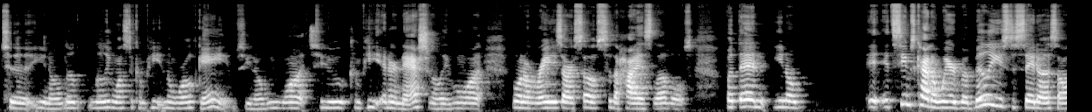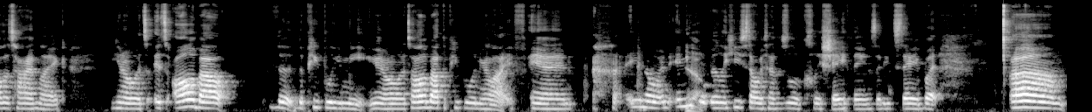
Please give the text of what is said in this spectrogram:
to you know lily wants to compete in the world games you know we want to compete internationally we want we want to raise ourselves to the highest levels but then you know it, it seems kind of weird, but Billy used to say to us all the time, like, you know, it's it's all about the the people you meet. You know, it's all about the people in your life, and you know, and, and yeah. Billy, he used to always have his little cliche things that he'd say, but um,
